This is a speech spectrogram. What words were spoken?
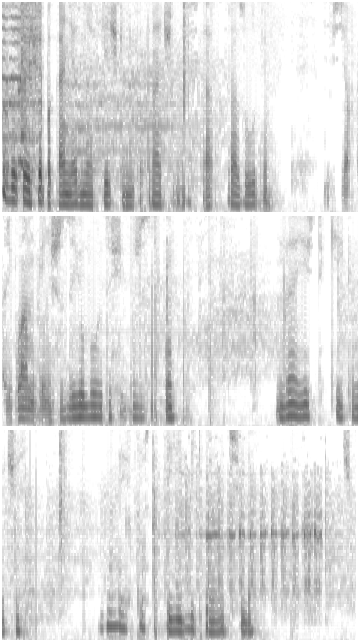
Зато еще пока ни одной аптечки не потрачено. Старт сразу лупим. Все, реклама, конечно, заебывает еще по жестоку. Да, есть такие, короче. Надо их просто перебить прямо отсюда. Чтоб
